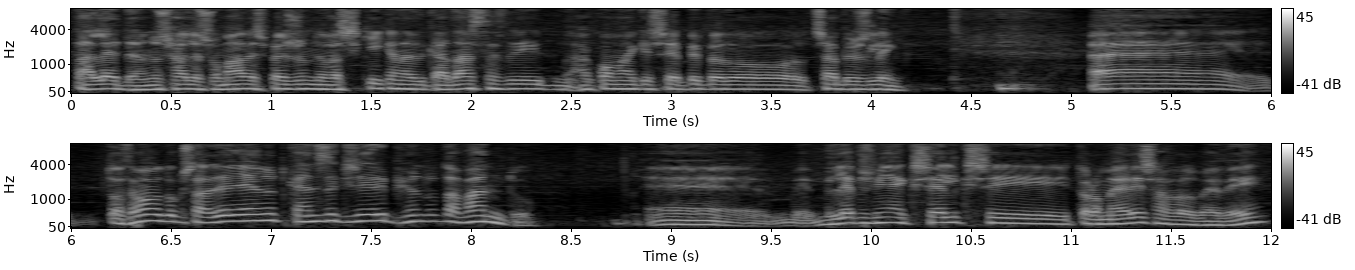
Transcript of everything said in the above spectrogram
ταλέντα. Ενώ σε άλλες ομάδες παίζουν βασική και αναδικατάσταση ακόμα και σε επίπεδο Champions League. Ε, το θέμα με τον Κωνσταντέλια είναι ότι κανείς δεν ξέρει ποιο είναι το ταβάνι του. Ε, Βλέπεις μια εξέλιξη τρομερή σε αυτό το παιδί.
